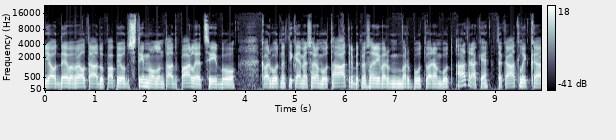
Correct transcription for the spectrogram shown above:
jau deva vēl tādu papildus stimulu un tādu pārliecību, ka varbūt ne tikai mēs varam būt ātri, bet mēs arī var, varbūt varam būt ātrākie. Tā kā atlika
